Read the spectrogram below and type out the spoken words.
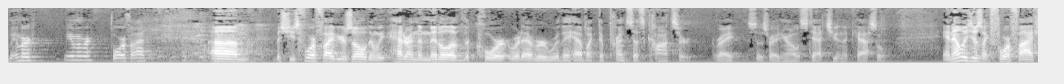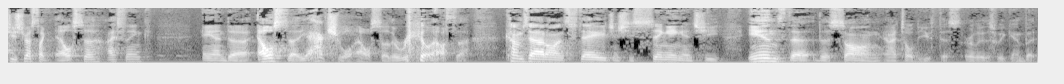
Remember? You remember? Four or five? Um, but she's four or five years old, and we had her in the middle of the court or whatever where they have like the princess concert, right? So it's right near all the statue in the castle. And Ellie's just like four or five. She's dressed like Elsa, I think. And uh, Elsa, the actual Elsa, the real Elsa, comes out on stage and she's singing and she ends the, the song. And I told the youth this earlier this weekend, but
